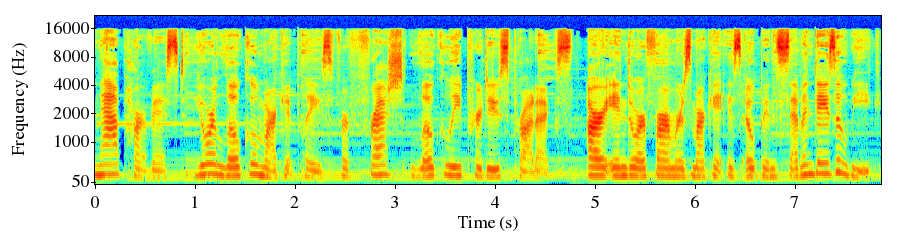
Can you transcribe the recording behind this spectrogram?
Nap Harvest, your local marketplace for fresh, locally produced products. Our indoor farmers market is open seven days a week,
